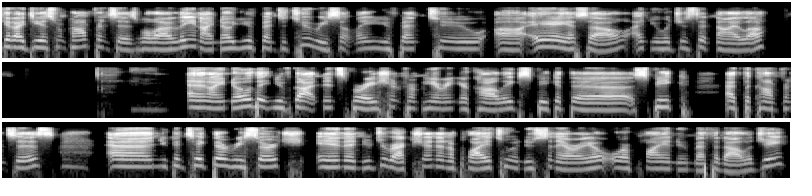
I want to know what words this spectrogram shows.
get ideas from conferences. Well, Arlene, I know you've been to two recently. You've been to uh, AASL and you were just at NYLA. And I know that you've gotten inspiration from hearing your colleagues speak at the speak at the conferences. And you can take their research in a new direction and apply it to a new scenario or apply a new methodology.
